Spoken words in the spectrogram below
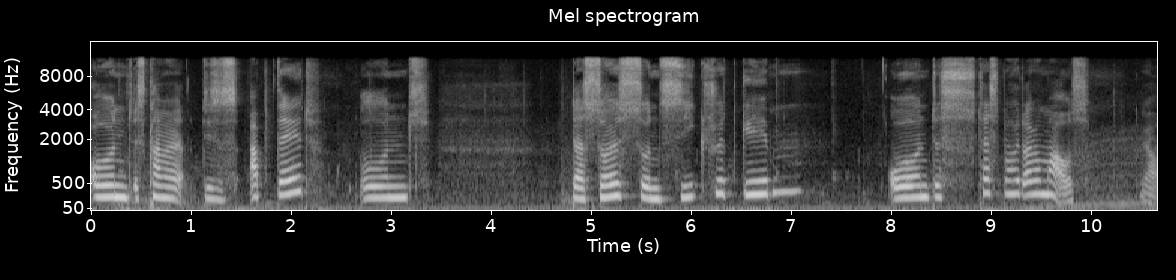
Und es kam ja dieses Update und das soll es so ein Secret geben. Und das testen wir heute einfach mal aus. Ja.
